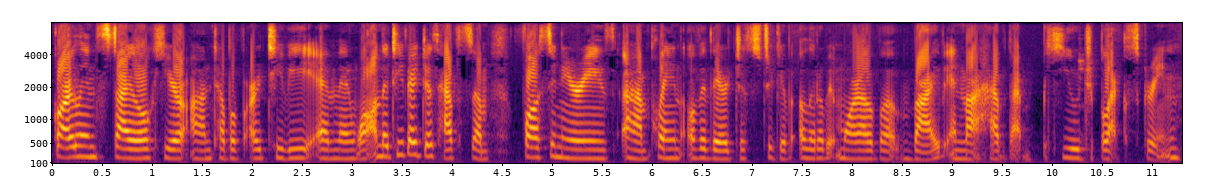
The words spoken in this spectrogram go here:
garland style here on top of our TV. And then while on the TV, I just have some fall sceneries um, playing over there just to give a little bit more of a vibe and not have that huge black screen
